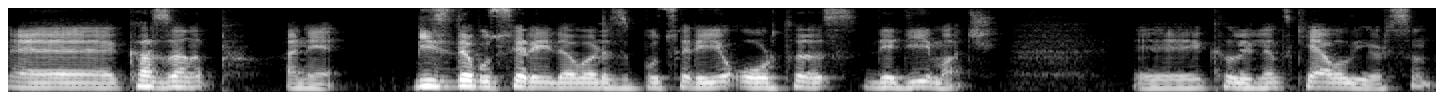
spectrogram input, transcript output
e, kazanıp hani biz de bu seride varız, bu seriyi ortağız dediği maç. E, Cleveland Cavaliers'ın.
